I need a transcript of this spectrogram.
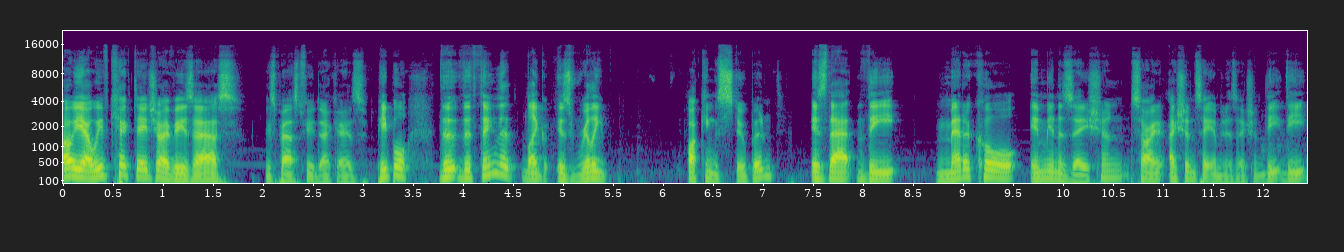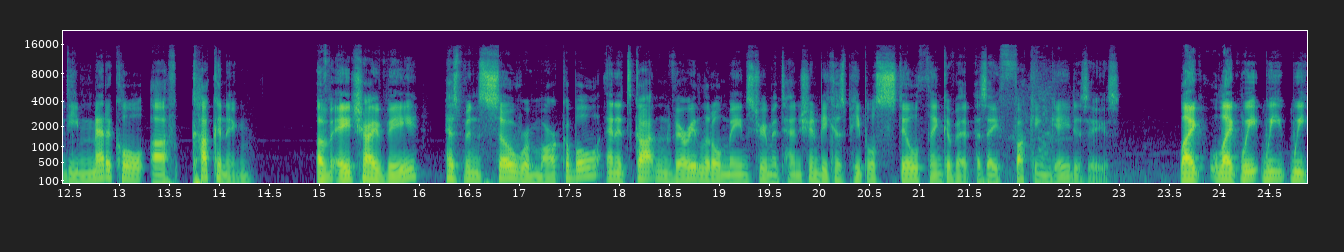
Oh yeah, we've kicked HIV's ass these past few decades. People, the the thing that like is really fucking stupid is that the medical immunization. Sorry, I shouldn't say immunization. The the the medical uh cuckening of HIV has been so remarkable and it's gotten very little mainstream attention because people still think of it as a fucking gay disease. Like like we we we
